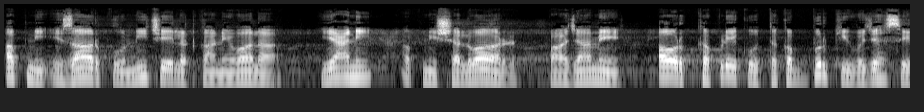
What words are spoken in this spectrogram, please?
اپنی اظہار کو نیچے لٹکانے والا یعنی اپنی شلوار، پاجامے اور کپڑے کو تکبر کی وجہ سے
